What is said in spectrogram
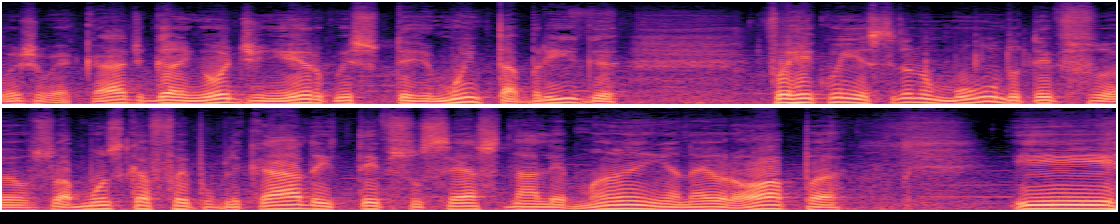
Hoje é o ECAD, ganhou dinheiro com isso, teve muita briga, foi reconhecida no mundo, teve, su- sua música foi publicada e teve sucesso na Alemanha, na Europa. E,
